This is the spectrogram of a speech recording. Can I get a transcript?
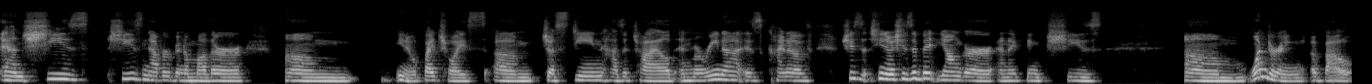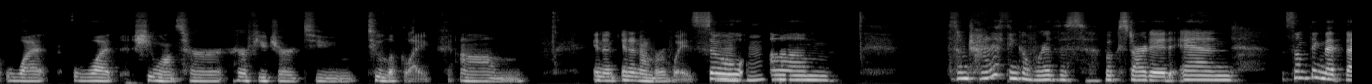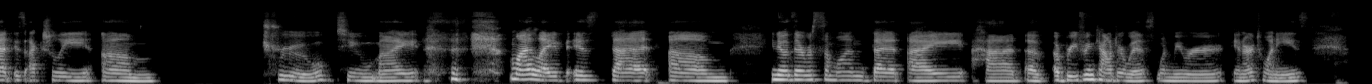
and she's she's never been a mother, um, you know, by choice. Um, Justine has a child, and Marina is kind of she's you know she's a bit younger, and I think she's um, wondering about what what she wants her her future to to look like um, in a in a number of ways. So. Mm-hmm. Um, so i'm trying to think of where this book started and something that that is actually um true to my my life is that um you know there was someone that i had a, a brief encounter with when we were in our 20s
